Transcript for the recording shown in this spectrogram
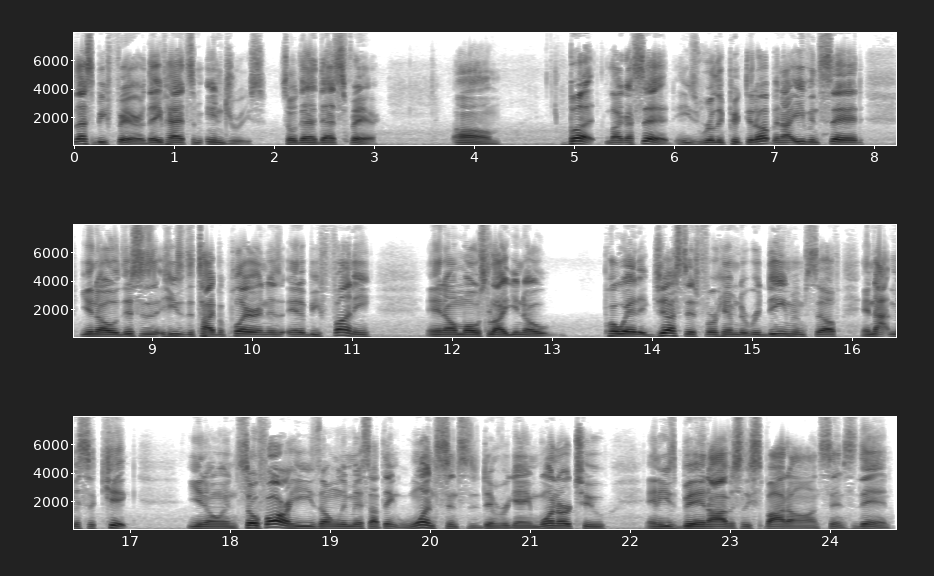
let's be fair. They've had some injuries, so that that's fair. Um, but like I said, he's really picked it up, and I even said, you know, this is he's the type of player, and it'll be funny and almost like you know poetic justice for him to redeem himself and not miss a kick you know, and so far he's only missed, I think, one since the Denver game, one or two, and he's been obviously spot on since then.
